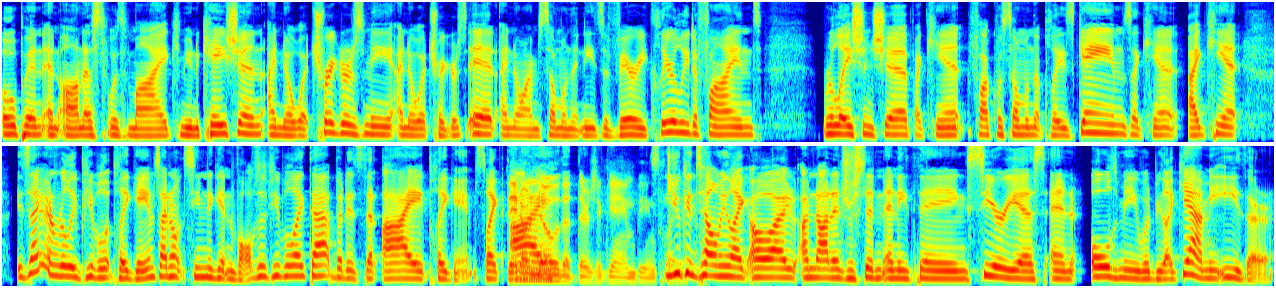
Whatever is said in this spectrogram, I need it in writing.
open and honest with my communication. I know what triggers me. I know what triggers it. I know I'm someone that needs a very clearly defined relationship. I can't fuck with someone that plays games. I can't I can't it's not even really people that play games. I don't seem to get involved with people like that, but it's that I play games. Like They don't I, know that there's a game being played. you can tell me like, oh, I, I'm not interested in anything serious. And old me would be like, yeah, me either.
